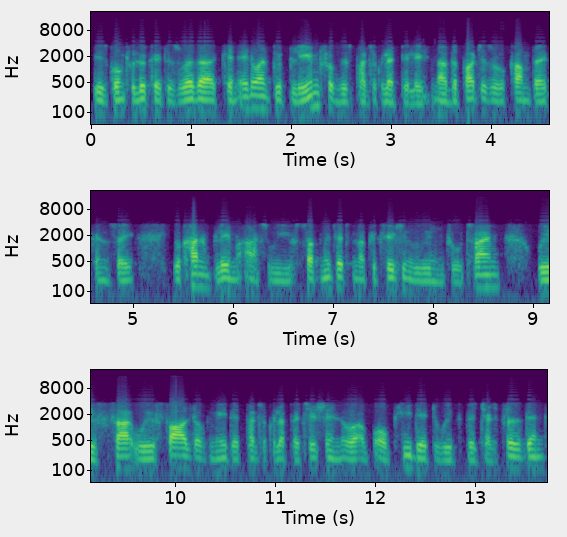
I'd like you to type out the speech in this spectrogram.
he's going to look at is whether can anyone be blamed from this particular delay. Now the parties will come back and say, you can't blame us. We submitted an application within due time. We've we've filed or made a particular petition or, or pleaded with the judge president.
